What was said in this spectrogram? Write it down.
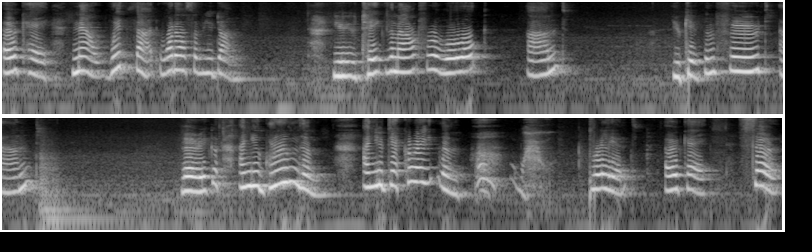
Okay, now with that, what else have you done? You take them out for a walk and you give them food and very good. And you groom them and you decorate them. wow, brilliant. Okay, so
